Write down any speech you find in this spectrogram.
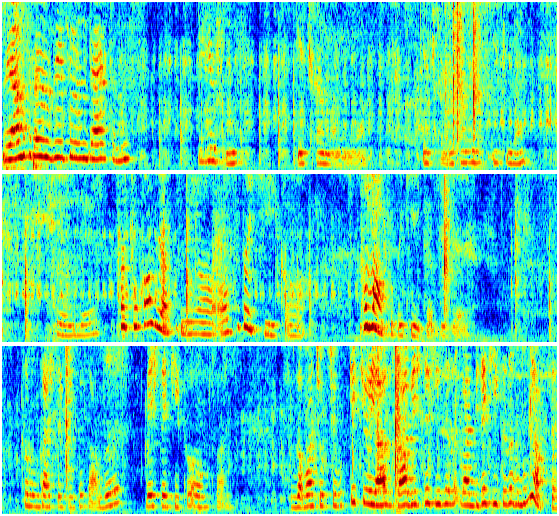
Neden bu kadar hızlı yapıyorum derseniz biliyorsunuz. Geç kalmam lazım. Geç kalırsam hep ip ilaç. Şöyle. Sen çok az yaptın ya. 6 dakika. Tam 6 dakika bir de. Bakalım kaç dakika kaldı? 5 dakika 10 saniye. Zaman çok çabuk geçiyor ya. Daha 5 dakika ben bir dakikada bunu mu yaptım?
